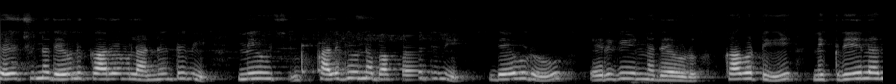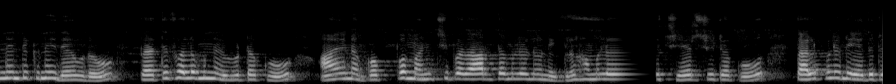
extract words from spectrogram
చేస్తున్న దేవుని కార్యములన్నింటినీ నీవు కలిగి ఉన్న భక్తిని దేవుడు ఎరిగి ఉన్న దేవుడు. కాబట్టి నీ క్రియలన్నింటికి దేవుడు ప్రతిఫలమును ఇవ్వుటకు ఆయన గొప్ప మంచి పదార్థములను నిగ్రహములో చేర్చుటకు తలుపులను ఎదుట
